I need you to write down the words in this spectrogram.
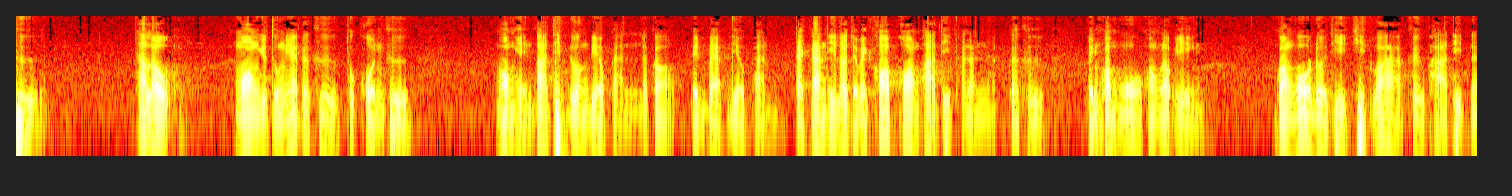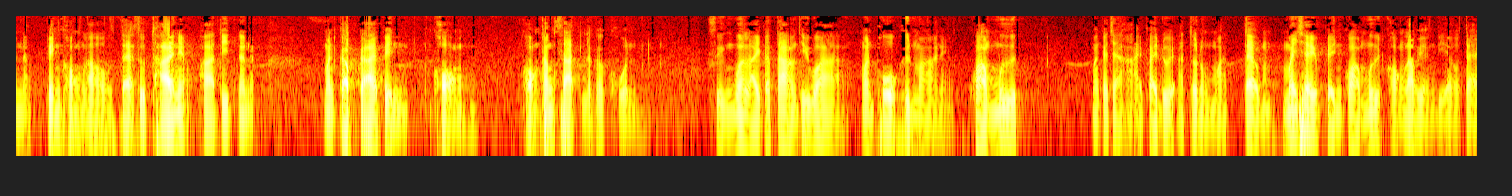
คือถ้าเรามองอยู่ตรงนี้ก็คือทุกคนคือมองเห็นพระอาทิตย์ดวงเดียวกัน แล้วก็เป็นแบบเดียวกัน แต่การที่เราจะไปครอบครองพระอาทิตย์อันนั้นก็คือเป็นความโง่ของเราเอง ความโง่โดยที่คิดว่าคือพระอาทิตย์นั้นเป็นของเรา แต่สุดท้ายเนี่ยพระอาทิตย์นั้นมันกลับกลายเป็นของของทั้งสัตว์แล้วก็คน ซึ่งเมื่อไรก็ตามที่ว่ามันโผล่ขึ้นมาเนี่ยความมืด มันก็จะหายไปโดยอัตโนมัติ แต่ไม่ใช่เป็นความมืดของเราอย่างเดียว แต่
